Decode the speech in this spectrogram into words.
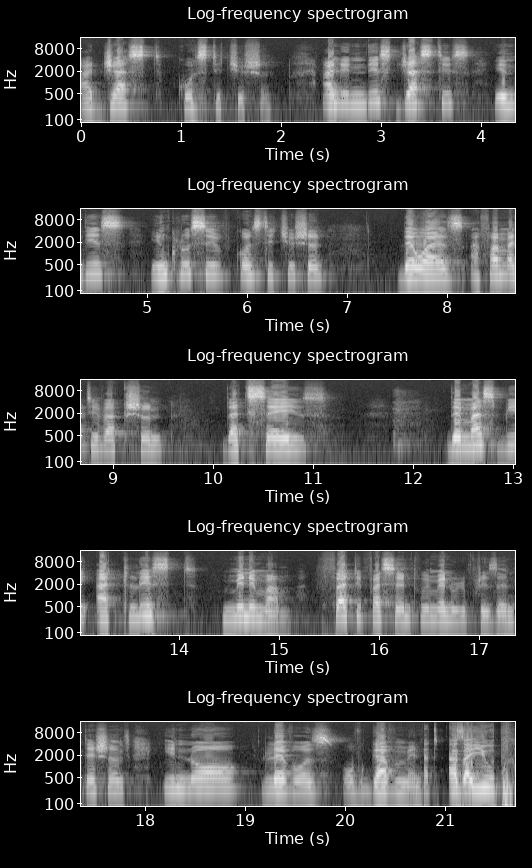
a just constitution. And in this justice, in this inclusive constitution, there was affirmative action that says there must be at least minimum 30% women representations in all levels of government. As a youth,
